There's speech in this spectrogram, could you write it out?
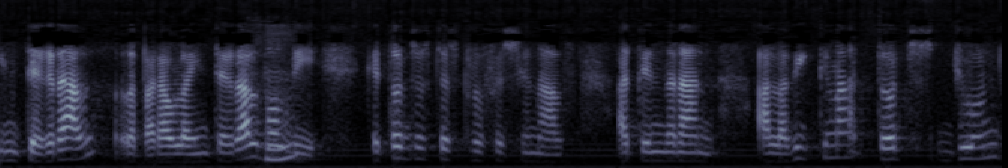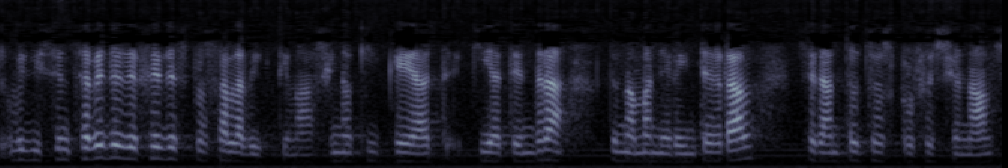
integral, la paraula integral vol mm. dir que tots aquests professionals atendran a la víctima tots junts, vull dir, sense haver de fer desplaçar la víctima, sinó qui, que at, qui atendrà d'una manera integral seran tots els professionals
